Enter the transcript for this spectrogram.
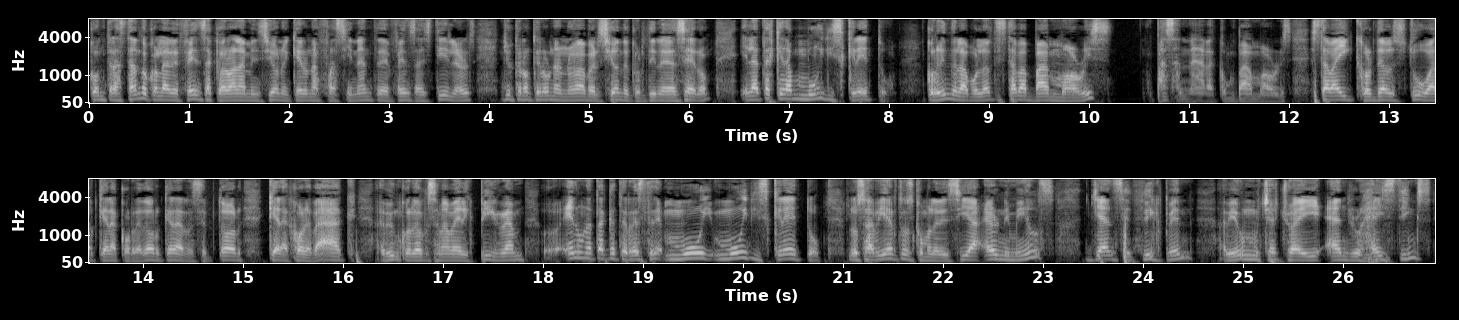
contrastando con la defensa que ahora la menciono y que era una fascinante defensa de Steelers, yo creo que era una nueva versión de Cortina de Acero, el ataque era muy discreto. Corriendo la bolota estaba Van Morris, pasa nada con Pam Morris. Estaba ahí Cordell Stewart, que era corredor, que era receptor, que era coreback. Había un corredor que se llamaba Eric Pigram. Era un ataque terrestre muy, muy discreto. Los abiertos, como le decía Ernie Mills, Jancy Thigpen, había un muchacho ahí, Andrew Hastings.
